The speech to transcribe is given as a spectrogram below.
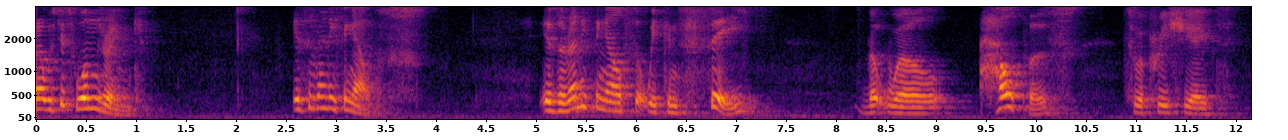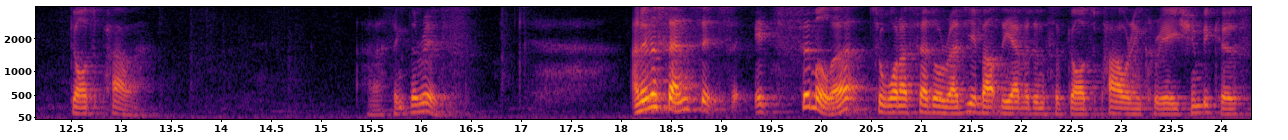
But I was just wondering is there anything else? Is there anything else that we can see that will help us to appreciate God's power? And I think there is. And in a sense, it's, it's similar to what I've said already about the evidence of God's power in creation, because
